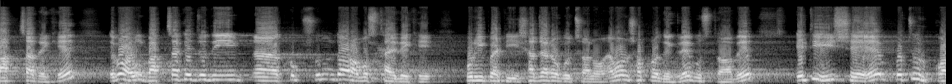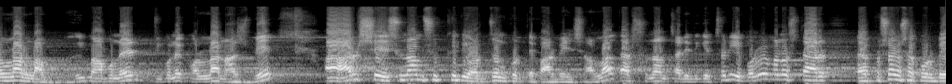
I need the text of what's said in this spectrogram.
বাচ্চা দেখে এবং বাচ্চাকে যদি খুব সুন্দর অবস্থায় দেখে পরিপাটি, সাজানো গোছানো, এমন স্বপ্ন দেখলে বুঝতে হবে এটি সে প্রচুর কল্যাণ লাভ ওই মা বোনের জীবনে কল্যাণ আসবে আর সে সুনাম সুখ্যাতি অর্জন করতে পারবে ইনশাল্লাহ তার সুনাম চারিদিকে ছড়িয়ে পড়বে, মানুষ তার প্রশংসা করবে,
